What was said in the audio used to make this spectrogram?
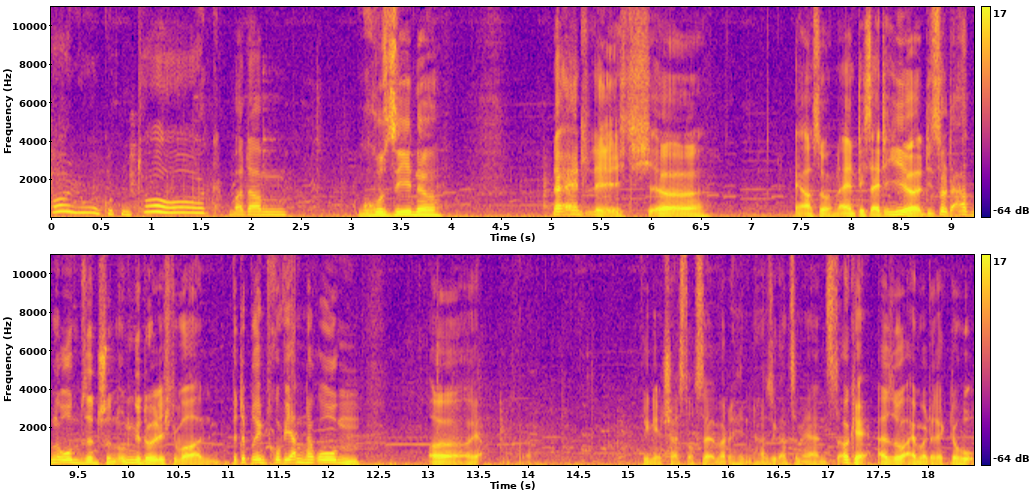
Hallo, guten Tag, Madame Rosine. Na endlich. Äh, ja, so, na endlich seid ihr hier. Die Soldaten oben sind schon ungeduldig geworden. Bitte bringt Proviant nach oben. Äh, ja. Bring den Scheiß doch selber dahin. Also ganz im Ernst. Okay, also einmal direkt da hoch.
